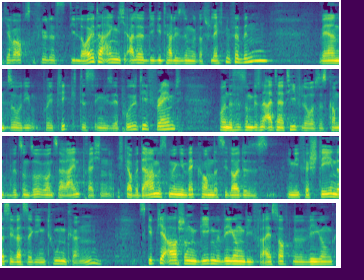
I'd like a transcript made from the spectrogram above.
Ich habe auch das Gefühl, dass die Leute eigentlich alle Digitalisierung mit etwas Schlechtem verbinden, während so die Politik das irgendwie sehr positiv framet. Und es ist so ein bisschen alternativlos. Es kommt, wird so und so über uns hereinbrechen. Ich glaube, da müssen wir irgendwie wegkommen, dass die Leute das irgendwie verstehen, dass sie was dagegen tun können. Es gibt ja auch schon Gegenbewegungen, die freie Softwarebewegung,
